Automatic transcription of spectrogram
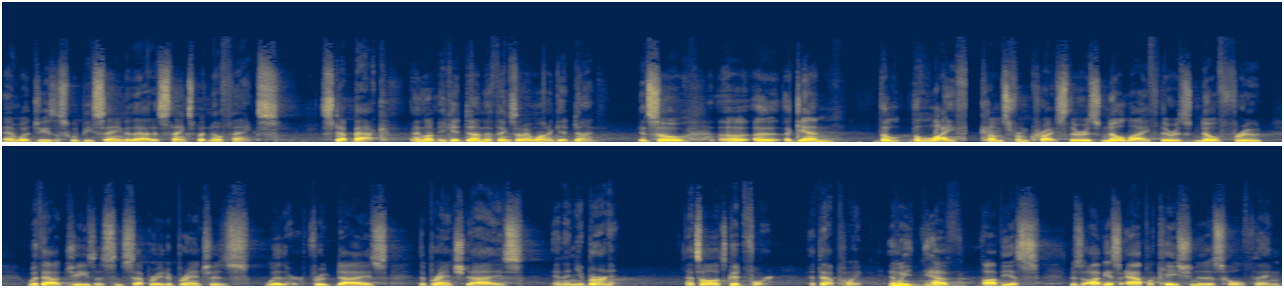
And what Jesus would be saying to that is thanks, but no thanks. Step back and let me get done the things that I want to get done. And so, uh, uh, again, the, the life comes from Christ. There is no life, there is no fruit without Jesus, and separated branches wither. Fruit dies, the branch dies, and then you burn it. That's all it's good for at that point. And we have obvious, there's obvious application to this whole thing.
